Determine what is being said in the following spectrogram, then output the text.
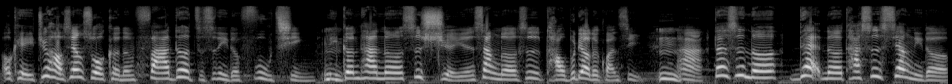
？OK，就好像说，可能 father 只是你的父亲，嗯。你跟他呢是血缘上呢是逃不掉的关系，嗯。啊，但是呢，dad 呢他是像你的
